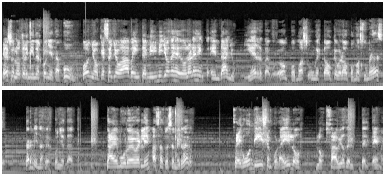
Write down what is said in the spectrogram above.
Eso lo terminó es coñeta. ¡Pum! Coño, qué sé yo, a 20 mil millones de dólares en, en daños. Mierda, weón. ¿Cómo asu- un Estado quebrado, cómo asume eso? Terminas de descoñetarte. Cae muro de Berlín, pasa todo ese mierdero. Según dicen por ahí los, los sabios del, del tema.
